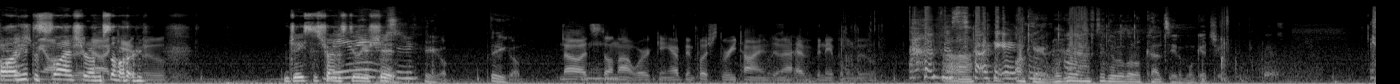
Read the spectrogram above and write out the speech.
Oh, I hit the me off of it, slasher, I'm sorry. move. Jace is trying to steal your shit. should've- you go. There you go. No, it's still not working. I've been pushed three times and I haven't been able to move. I'm Ah. sorry. I Okay, we're gonna have to do a little cutscene and we'll get you.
